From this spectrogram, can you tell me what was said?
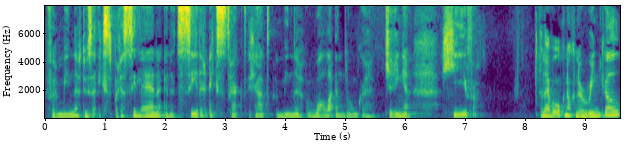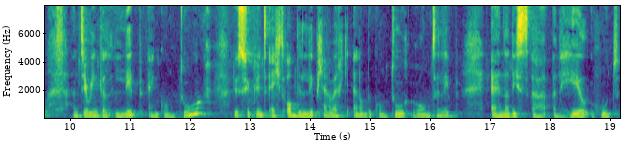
vermindert. Dus de expressielijnen en het cederextract gaat minder wallen en donkere kringen geven. Dan hebben we ook nog een wrinkle, anti-wrinkle lip en contour. Dus je kunt echt op de lip gaan werken en op de contour rond de lip. En dat is uh, een heel goed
